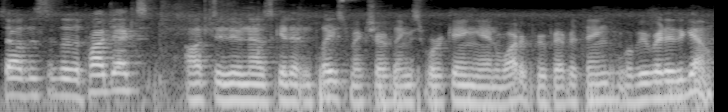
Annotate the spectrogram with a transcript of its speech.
So this is the project. All I have to do now is get it in place, make sure everything's working and waterproof everything. We'll be ready to go.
